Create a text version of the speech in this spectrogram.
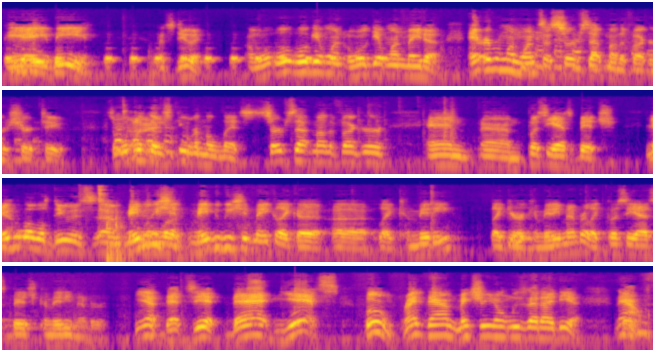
PAB. Let's do it. Uh, We'll, we'll, we'll get one. We'll get one made up. Everyone wants a surfs up motherfucker shirt too. So we'll put those two on the list: surfs up motherfucker and um, pussy ass bitch. Maybe Yeah. what we'll do is um, Maybe we should maybe we should make like a, a like committee, like you're a committee member, like pussy ass bitch committee member. Yeah, that's it. That yes. Boom. Write it down. Make sure you don't lose that idea. Now,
